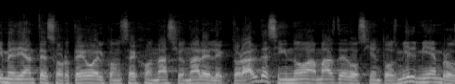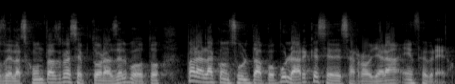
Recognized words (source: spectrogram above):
y mediante sorteo el Consejo Nacional Electoral designó a más de 200.000 miembros de las juntas receptoras del voto para la consulta popular que se desarrollará en febrero.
